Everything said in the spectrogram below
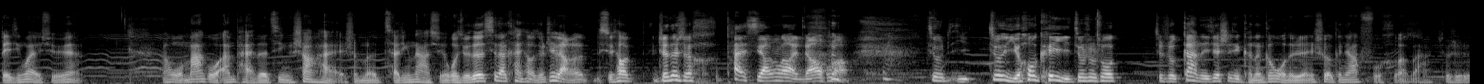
北京外语学院。然后我妈给我安排的进上海什么财经大学，我觉得现在看起来，我觉得这两个学校真的是太香了，你知道吗？就以就以后可以就是说，就是干的一些事情可能跟我的人设更加符合吧。就是，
